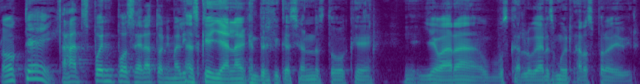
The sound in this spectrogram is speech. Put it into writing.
Ok. Ajá, entonces pueden poseer a tu animalito. Es que ya la gentrificación nos tuvo que llevar a buscar lugares muy raros para vivir.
